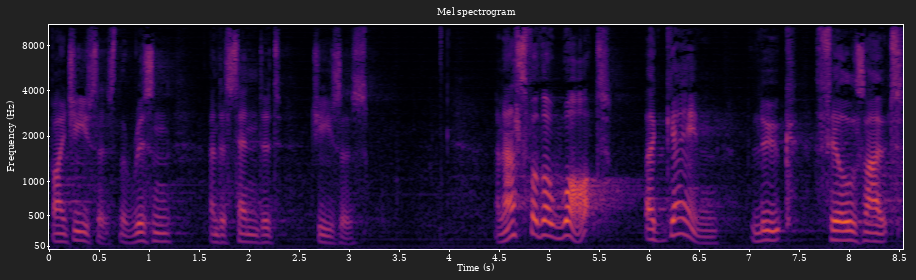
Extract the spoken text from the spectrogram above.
by Jesus, the risen and ascended Jesus. And as for the what, again, Luke fills out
